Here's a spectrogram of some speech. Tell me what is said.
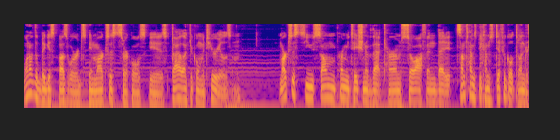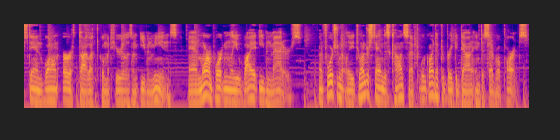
One of the biggest buzzwords in Marxist circles is dialectical materialism. Marxists use some permutation of that term so often that it sometimes becomes difficult to understand what on earth dialectical materialism even means, and more importantly, why it even matters. Unfortunately, to understand this concept, we're going to have to break it down into several parts.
